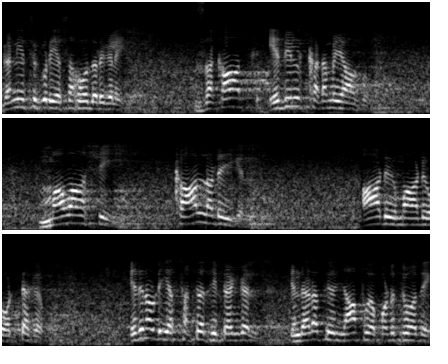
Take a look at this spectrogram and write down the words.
கண்ணியத்துக்குரிய சகோதரர்களை ஜகாத் எதில் கடமையாகும்? மவாஷி கால்நடைகள். ஆடு மாடு ஒட்டகம். இதனுடைய சட்ட திட்டங்கள் இந்த இடத்தில் ஞாபகப்படுத்துவதை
